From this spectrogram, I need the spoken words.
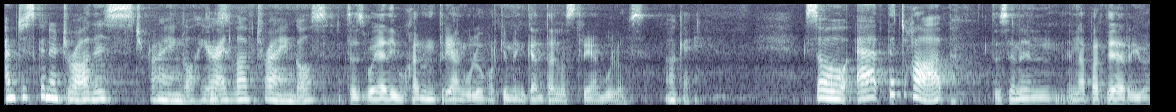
I'm just going to draw this triangle here. I love triangles. Entonces voy a dibujar un triángulo porque me encantan los triángulos. Okay. So at the top, Entonces en, el, en la parte de arriba,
